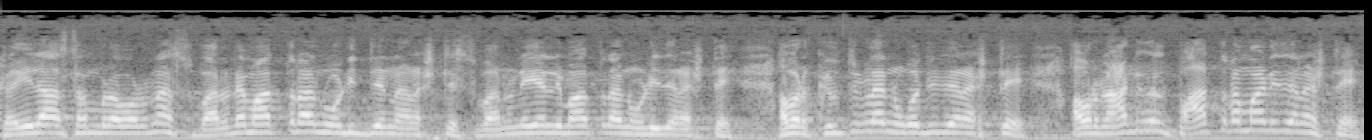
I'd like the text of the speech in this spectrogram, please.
ಕೈಲಾಸಂಬ್ರವರನ್ನ ಸ್ಮರಣೆ ಮಾತ್ರ ನೋಡಿದ್ದೆ ನಾನು ಅಷ್ಟೇ ಸ್ಮರಣೆಯಲ್ಲಿ ಮಾತ್ರ ನೋಡಿದ್ದೇನೆ ಅಷ್ಟೇ. ಅವರ ಕೃತಿಗಳನ್ನು ಓದಿದ್ದೇನೆ ಅಷ್ಟೇ. ಅವ್ರ ನಾಟಕದಲ್ಲಿ ಪಾತ್ರ ಮಾಡಿದ್ದೇನೆ ಅಷ್ಟೇ.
